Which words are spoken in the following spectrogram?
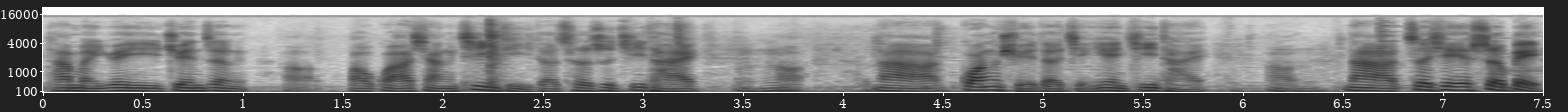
他们愿意捐赠啊，包括像气体的测试机台啊，那光学的检验机台啊，那这些设备。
